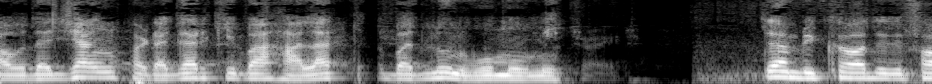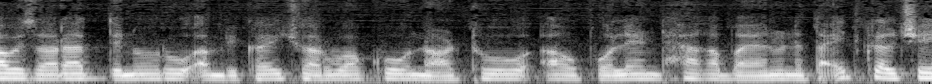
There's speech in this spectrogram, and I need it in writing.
او د جنگ په ډګر کې به حالت بدلون ومومي د امریکا د دفاع وزارت د نورو امریکایي چارواکو ناټو او پولند هغه بیانونه تایید کړل چې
